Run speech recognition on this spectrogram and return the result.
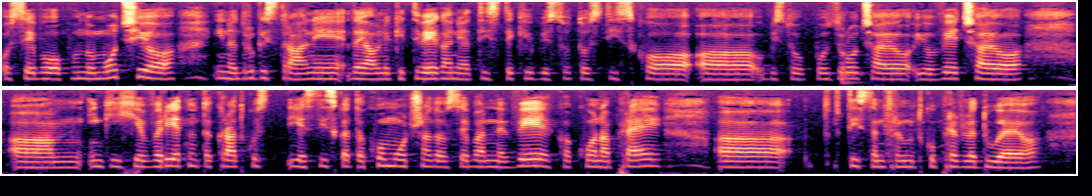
osebo opolnomočijo in na drugi strani dejavniki tveganja, tisti, ki v bistvu to stisko uh, v bistvu povzročajo, jo večajo um, in ki jih je verjetno takrat, ko je stiska tako močna, da oseba ne ve, kako naprej, uh, v tistem trenutku prevladujejo. Uh,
